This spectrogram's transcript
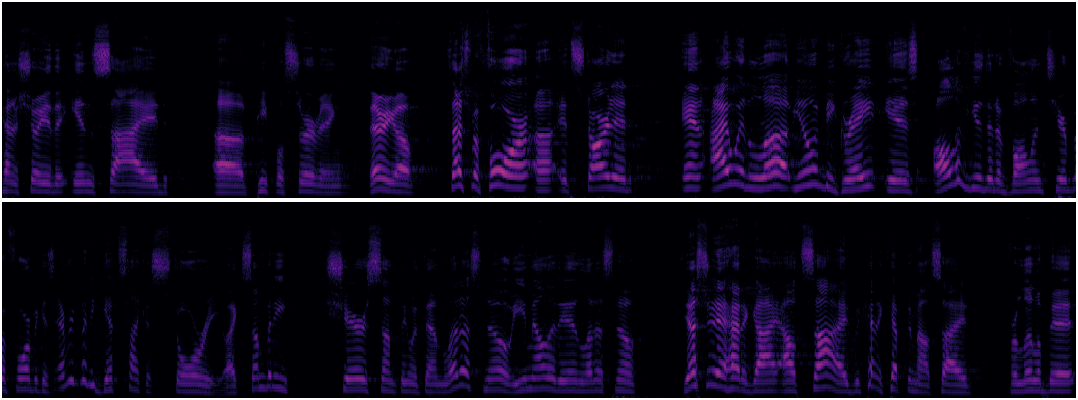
kind of show you the inside of people serving. There you go. So that's before uh, it started. And I would love, you know what would be great is all of you that have volunteered before, because everybody gets like a story, like somebody shares something with them. Let us know. Email it in, let us know. Yesterday I had a guy outside, we kind of kept him outside for a little bit,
